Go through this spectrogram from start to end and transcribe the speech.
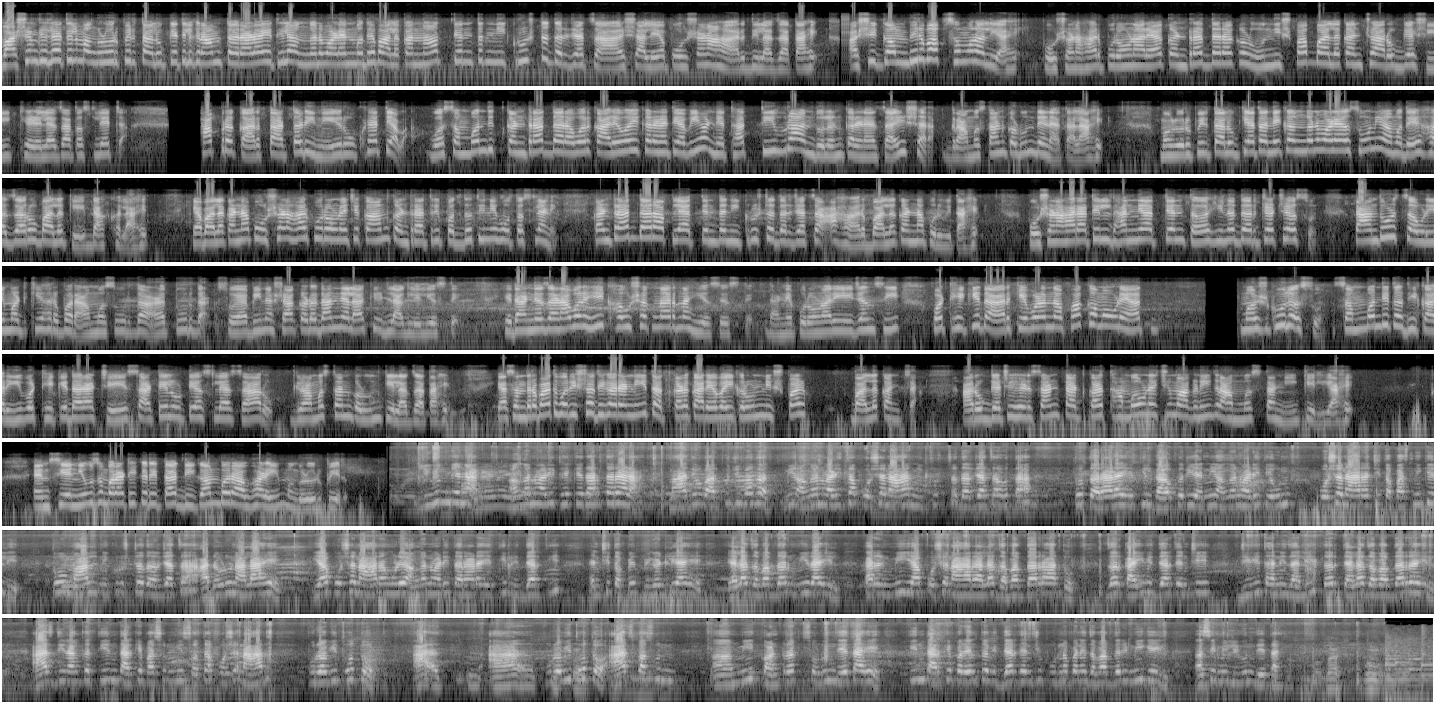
वाशिम जिल्ह्यातील मंगळूरपीर तालुक्यातील ग्राम तराडा येथील अंगणवाड्यांमध्ये बालकांना अत्यंत निकृष्ट दर्जाचा शालेय पोषण आहार दिला जात आहे. अशी गंभीर बाब समोर आली आहे. पोषण आहार पुरवणाऱ्या कंत्राटदाराकडून निष्पाप बालकांच्या आरोग्याशी खेळल्या जात असल्याच्या हा प्रकार तातडीने रोखण्यात यावा व संबंधित कंत्राटदारावर कार्यवाही करण्यात यावी अन्यथा तीव्र आंदोलन करण्याचा इशारा ग्रामस्थांकडून देण्यात आला आहे. मंगळुरपीर तालुक्यात अनेक अंगणवाड्या असून यामध्ये हजारो बालके दाखल आहेत. या बालकांना पोषण आहार पुरवण्याचे काम कंत्रात्री पद्धतीने होत असल्याने कंत्राटदार आपल्या अत्यंत निकृष्ट दर्जाचा आहार बालकांना पुरवित आहे. पोषण आहारातील धान्य अत्यंत हीन दर्जाचे असून तांदूळ चवळी मटकी हरभरा मसूर डाळ तूर डाळ सोयाबीन अशा कडधान्याला कीड लागलेली असते. हे धान्य जनावरही खाऊ शकणार नाही असे असते. धान्य पुरवणारी एजन्सी व ठेकेदार केवळ नफा कमवण्यात मशगूल असून संबंधित अधिकारी व ठेकेदाराचे साटेलोटे असल्याचा आरोप ग्रामस्थांकडून केला जात आहे. या संदर्भात वरिष्ठ अधिकाऱ्यांनी तात्काळ कार्यवाही करून निष्पाळ बालकांच्या आरोग्याची हेडसाण तात्काळ थांबवण्याची मागणी ग्रामस्थांनी केली आहे. एमसीए न्यूज मराठीकरिता दिगांबर आव्हाळे मंगळूरपीर लिहून देणार अंगणवाडी ठेकेदार तराळा महादेव बारकुजी भगत. मी अंगणवाडीचा पोषण आहार निकृष्ट दर्जाचा होता. तो तराळा येथील गावकरी यांनी अंगणवाडीत येऊन पोषण आहाराची तपासणी केली. तो माल निकृष्ट दर्जाचा आढळून आला आहे. या पोषण आहारामुळे अंगणवाडी तराळा येथील विद्यार्थी यांची तब्येत बिघडली आहे. याला जबाबदार मी राहील कारण मी या पोषण आहाराला जबाबदार राहतो. जर काही विद्यार्थ्यांची जीवितहानी झाली तर त्याला जबाबदार राहील. आज दिनांक तीन तारखेपासून मी स्वतः पोषण आहार पुरवित होतो. आ- आ- पुरवित होतो. आजपासून मी कॉन्ट्रॅक्ट सोडून देत आहे. तीन तारखेपर्यंत विद्यार्थ्यांची पूर्णपणे जबाबदारी मी घेईल असे मी लिहून देत आहे. बस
